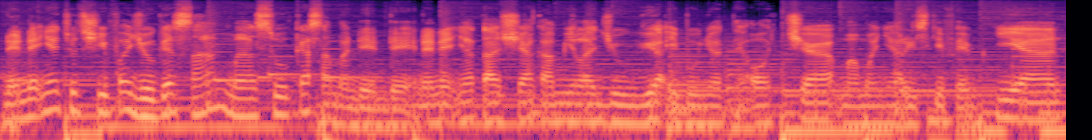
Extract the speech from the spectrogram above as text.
Neneknya Cut Shiva juga sama, suka sama dede. Neneknya Tasya Kamila juga, ibunya Teh Ocha, mamanya Rizky Febian.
